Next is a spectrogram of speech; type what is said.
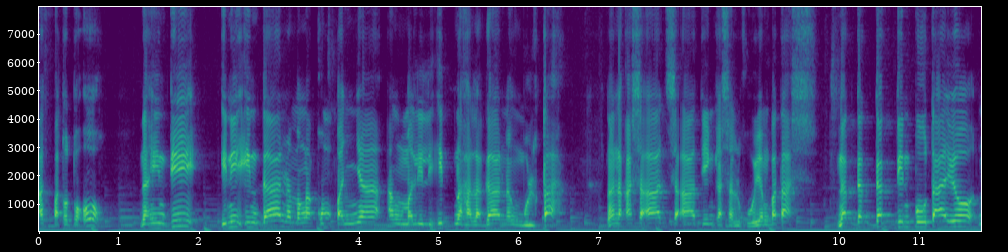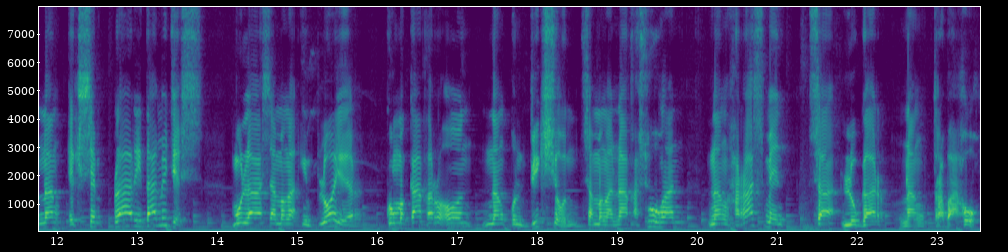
at patotoo na hindi iniinda ng mga kumpanya ang maliliit na halaga ng multa na nakasaad sa ating kasalukuyang batas. Nagdagdag din po tayo ng exemplary damages mula sa mga employer kung magkakaroon ng conviction sa mga nakasuhan ng harassment sa lugar ng trabaho.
